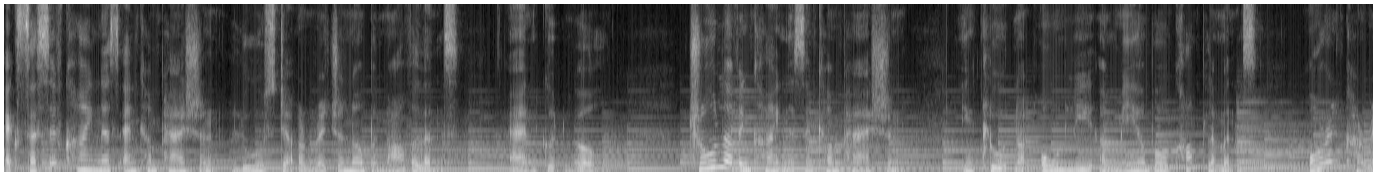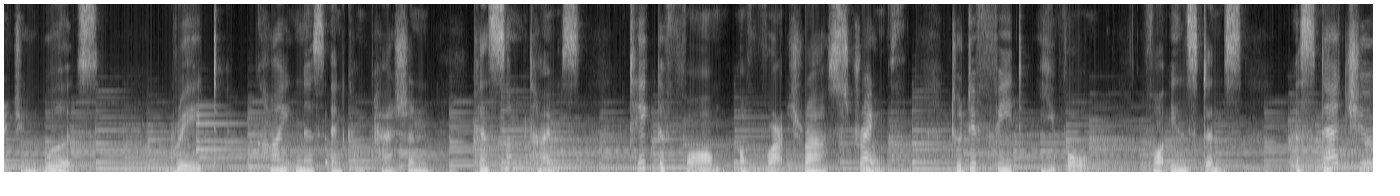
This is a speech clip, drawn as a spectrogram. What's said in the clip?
excessive kindness and compassion lose their original benevolence and goodwill. True loving kindness and compassion include not only amiable compliments or encouraging words. Great kindness and compassion can sometimes take the form of Vajra strength to defeat evil. For instance, a statue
